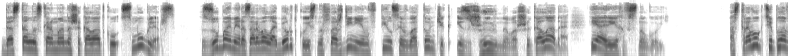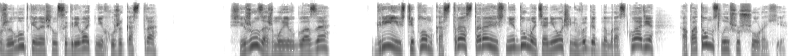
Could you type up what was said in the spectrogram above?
Достал из кармана шоколадку «Смуглерс», зубами разорвал обертку и с наслаждением впился в батончик из жирного шоколада и орехов с нугой. Островок тепла в желудке начал согревать не хуже костра. Сижу, зажмурив глаза, греюсь теплом костра, стараюсь не думать о не очень выгодном раскладе, а потом слышу шорохи.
